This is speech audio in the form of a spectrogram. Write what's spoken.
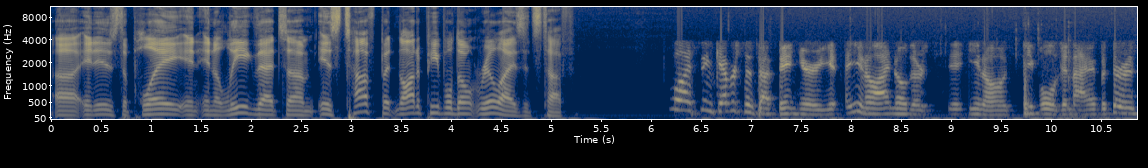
uh, it is to play in, in a league that um, is tough, but a lot of people don't realize it's tough. Well, I think ever since I've been here, you, you know, I know there's, you know, people deny it, but there is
